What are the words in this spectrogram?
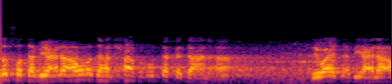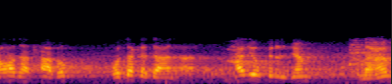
قصة أبي يعلى أوردها الحافظ وسكت عنها. رواية أبي يعلى أوردها الحافظ وسكت عنها. هل يمكن الجمع؟ نعم.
